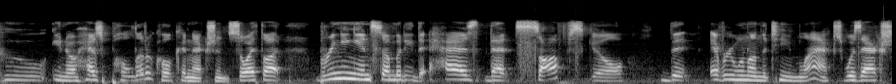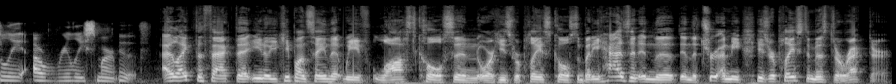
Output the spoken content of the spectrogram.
who you know has political connections so i thought bringing in somebody that has that soft skill that everyone on the team lacks was actually a really smart move I like the fact that you know you keep on saying that we've lost Coulson or he's replaced Coulson, but he hasn't in the in the true. I mean, he's replaced him as director,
